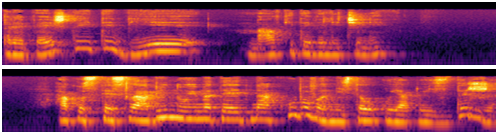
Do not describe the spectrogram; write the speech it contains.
Превеждайте вие малките величини. Ако сте слаби, но имате една хубава мисъл, която издържа,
